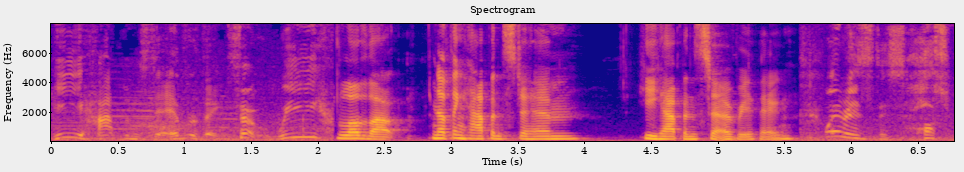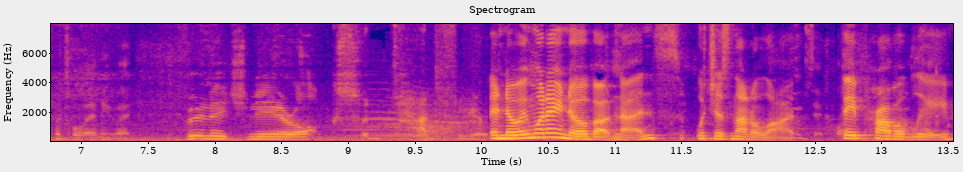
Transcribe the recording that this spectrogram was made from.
He happens to everything. So, we. Love that. Nothing happens to him. He happens to everything. Where is this hospital anyway? Village near Oxford, Tadfield. And knowing what I know about nuns, which is not a lot, they probably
